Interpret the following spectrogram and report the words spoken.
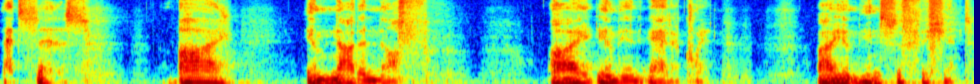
that says, I am not enough. I am inadequate. I am insufficient.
